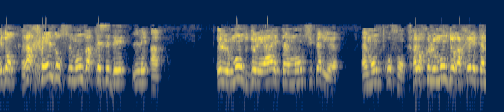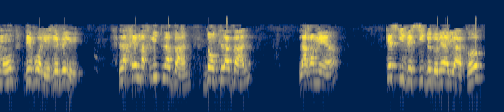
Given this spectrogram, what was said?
Et donc Rachel dans ce monde va précéder Léa. Et le monde de Léa est un monde supérieur, un monde profond. Alors que le monde de Rachel est un monde dévoilé, révélé. Rachel machlit Lavan, donc Lavan, l'araméen, qu'est-ce qu'il décide de donner à Yaakov?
